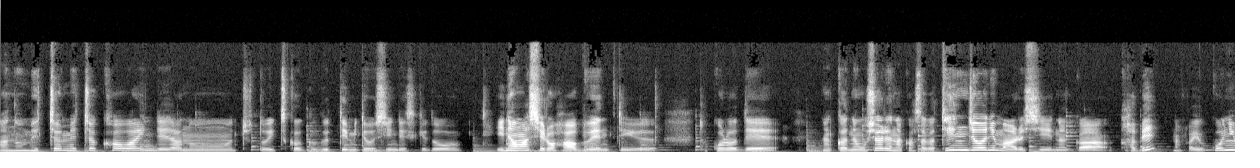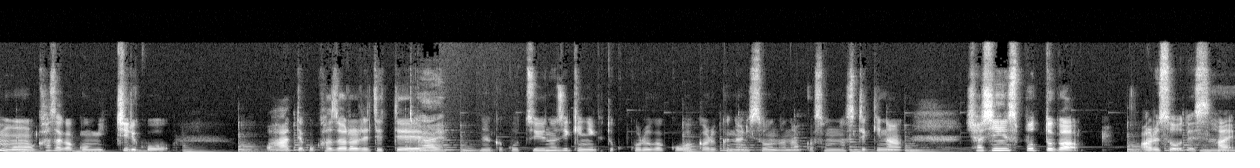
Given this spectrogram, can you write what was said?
あのめちゃめちゃ可愛いんであのーちょっといつかググってみてほしいんですけど猪苗代ハーブ園っていうところでなんかねおしゃれな傘が天井にもあるしなんか壁？なんか横にも傘がこうみっちりこうわーってこう飾られてて、はい。なんかこう梅雨の時期に行くと心がこう明るくなりそうななんかそんな素敵な写真スポットがあるそうです。はい。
